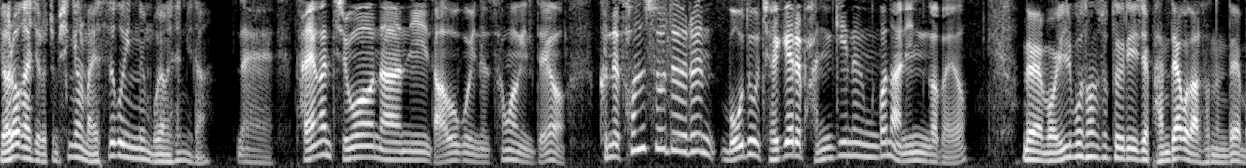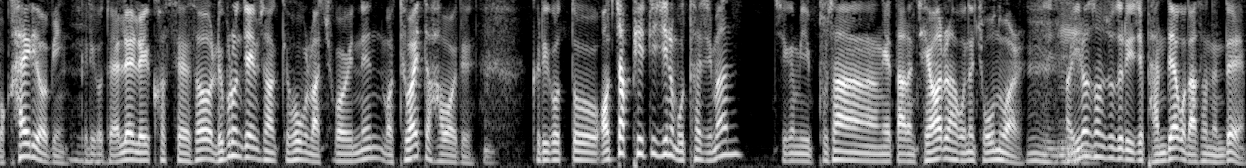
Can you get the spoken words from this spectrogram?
여러 가지로 좀 신경을 많이 쓰고 있는 모양새입니다. 네, 다양한 지원안이 나오고 있는 상황인데요. 근데 선수들은 모두 재개를 반기는 건 아닌가 봐요. 네, 뭐 일부 선수들이 이제 반대하고 나섰는데 뭐 카이리 어빙 음. 그리고 또 LA 레이커스에서 르브론 제임스와 함께 호흡을 맞추고 있는 뭐 드와이트 하워드 음. 그리고 또 어차피 뛰지는 못하지만 지금 이 부상에 따른 재활을 하고 있는 존 월, 음. 아, 이런 선수들이 이제 반대하고 나섰는데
